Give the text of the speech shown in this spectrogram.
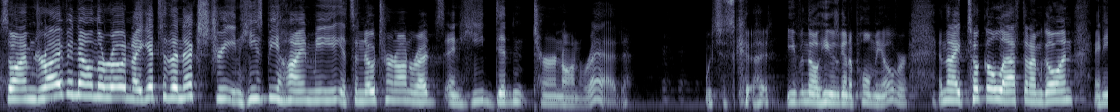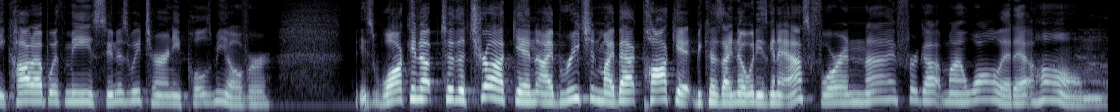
So I'm driving down the road and I get to the next street and he's behind me. It's a no turn on red, and he didn't turn on red which is good, even though he was going to pull me over. And then I took a left and I'm going, and he caught up with me. As soon as we turn, he pulls me over. He's walking up to the truck, and I reach in my back pocket because I know what he's going to ask for, and I forgot my wallet at home.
